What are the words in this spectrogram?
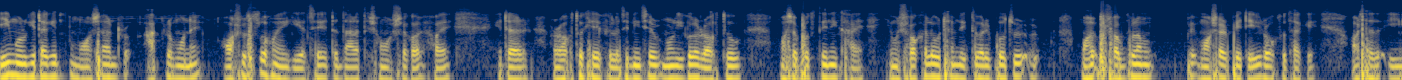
এই মুরগিটা কিন্তু মশার আক্রমণে অসুস্থ হয়ে গিয়েছে। এটা দাঁড়াতে সমস্যা হয়। এটার রক্ত খেয়ে ফেলেছে। নিচের মুরগিগুলোর রক্ত মশা প্রতিদিনই খায় এবং সকালে উঠে আমি দেখতে পারি প্রচুর সবগুলো মশার পেটেই রক্ত থাকে। অর্থাৎ এই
